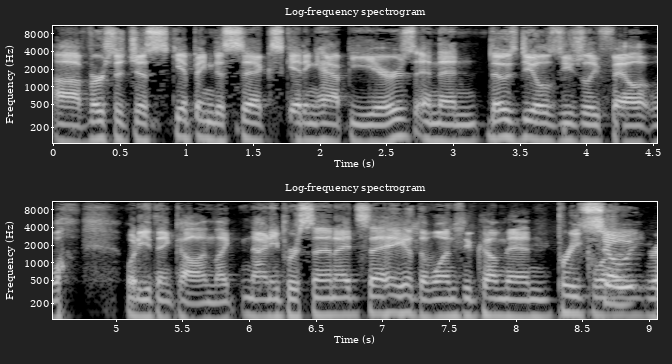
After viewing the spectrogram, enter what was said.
uh, versus just skipping to six, getting happy ears, and then those deals usually fail at what, do you think, Colin? Like ninety percent, I'd say, of the ones who come in pre-close. So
